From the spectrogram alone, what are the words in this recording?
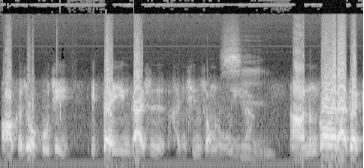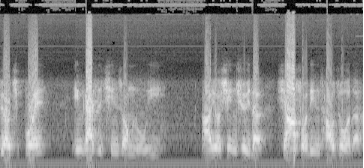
哦，可是我估计一倍应该是很轻松如意啦。啊，能够未来再飙一倍，应该是轻松如意。啊，有兴趣的想要锁定操作的，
